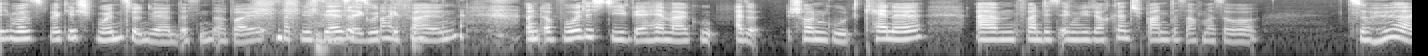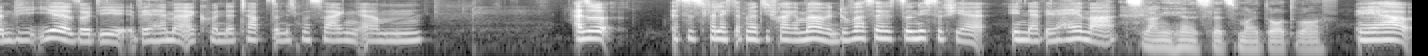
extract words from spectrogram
Ich muss wirklich schmunzeln währenddessen dabei. Es hat mir sehr, sehr gut gefallen. Und obwohl ich die Wilhelma gut, also schon gut kenne, ähm, fand ich es irgendwie doch ganz spannend, das auch mal so zu hören, wie ihr so die Wilhelma erkundet habt. Und ich muss sagen, ähm, also es ist vielleicht immer die Frage, Marvin, du warst ja jetzt so nicht so viel in der Wilhelma. Das ist lange her, als ich das letzte Mal dort war. Ja,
